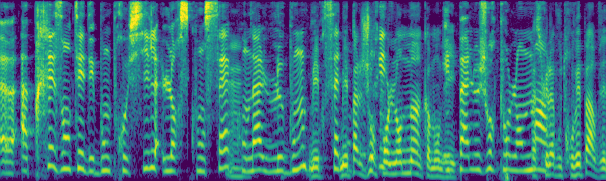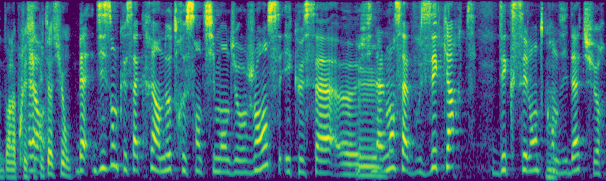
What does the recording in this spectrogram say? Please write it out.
euh, à présenter des bons profils lorsqu'on sait Mm. qu'on a le bon pour mais cette mais pas le jour pour le lendemain, comme on Et dit. pas le jour pour le lendemain. Parce que là, vous ne trouvez pas, vous êtes dans la précipitation. Ben, disons que ça crée un autre sentiment d'urgence et que ça, euh, Mm. finalement, ça vous écarte d'excellentes candidatures.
